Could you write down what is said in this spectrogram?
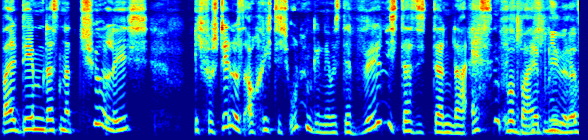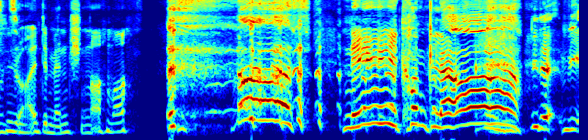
weil dem das natürlich, ich verstehe das auch richtig unangenehm ist. Der will nicht, dass ich dann da Essen vorbeibringe. Ich liebe das, wie so alte Menschen nachmachen. Was? Nee, komm klar. Wie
